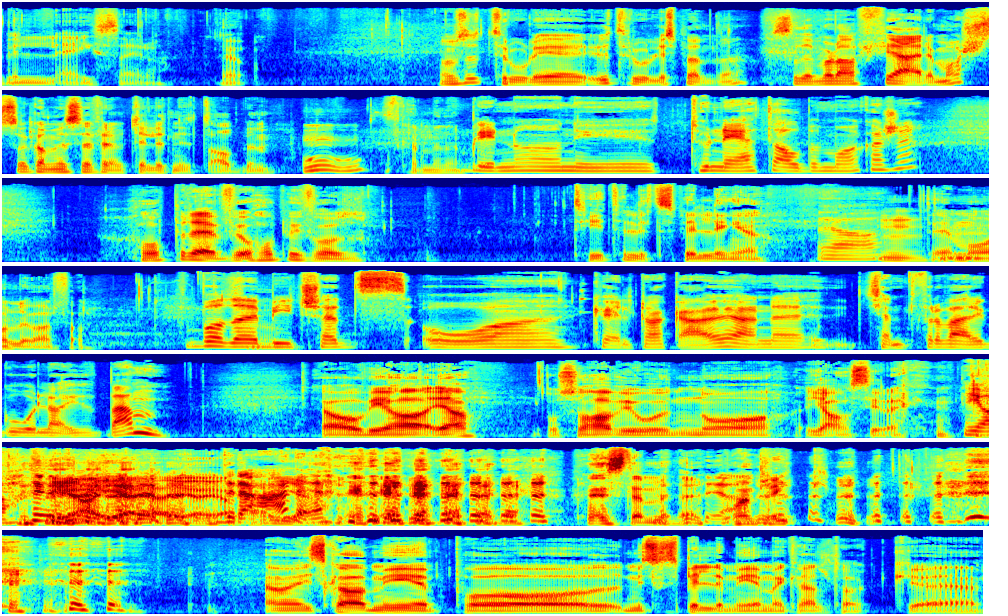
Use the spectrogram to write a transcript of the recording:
Vil jeg si, da. Det var så utrolig, utrolig spennende. Så det var da 4. mars, så kan vi se frem til et nytt album. Mm. det. Blir det noen ny turné til albumet òg, kanskje? Håper det. Vi- Håper vi får tid til litt spillinger. Ja. Det er målet, i hvert fall. Både Beachheads og Kveldtak er jo gjerne kjent for å være gode liveband. Ja, og vi har Ja. Og så har vi jo nå Ja, sier jeg. Ja. ja, ja, ja, ja, ja. Dere er det. Stemmer det. På en prikk. Vi skal mye på Vi skal spille mye med Kveldtak eh,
